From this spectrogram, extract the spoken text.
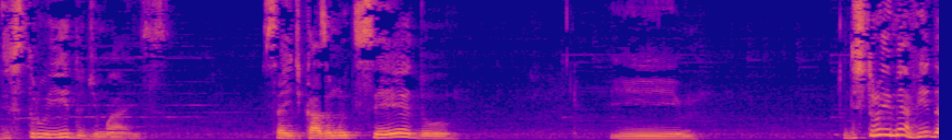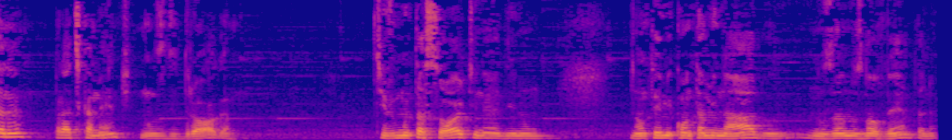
destruído demais. Saí de casa muito cedo, e destruí minha vida, né? Praticamente, no uso de droga. Tive muita sorte, né? De não, não ter me contaminado nos anos 90, né?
